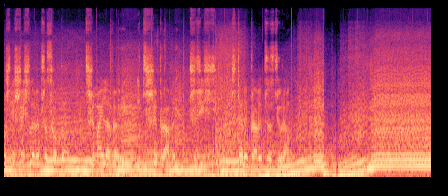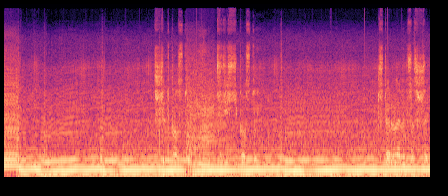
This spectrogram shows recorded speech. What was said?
Ostrożnie 6 lewy przez hopę. Trzymaj lewe i 3 prawy. 30. 4 prawy przez dziurę. Szczyt prostuj. 30 prostuj. 4 lewy przez szczyt.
